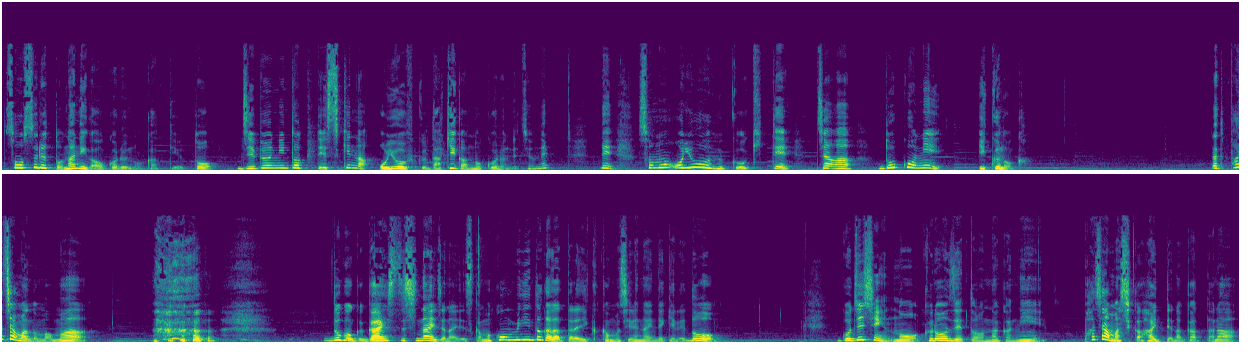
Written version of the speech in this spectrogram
そうすると何が起こるのかっていうと自分にとって好きなお洋服だけが残るんですよね。でそのお洋服を着てじゃあどこに行くのか。だってパジャマのまま どこか外出しないじゃないですか、まあ、コンビニとかだったら行くかもしれないんだけれどご自身のクローゼットの中にパジャマしか入ってなかったら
